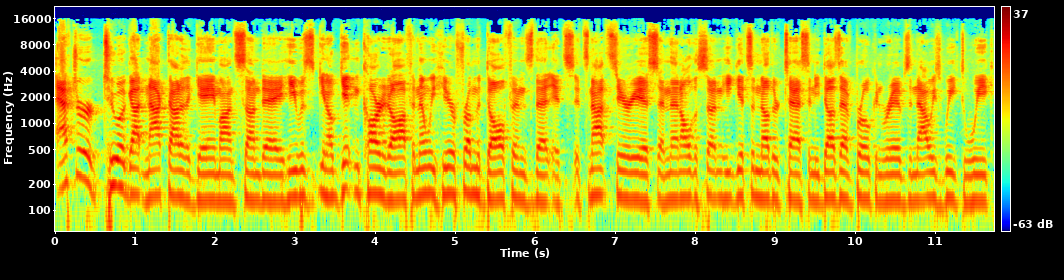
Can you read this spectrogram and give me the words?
After Tua got knocked out of the game on Sunday, he was you know getting carted off, and then we hear from the Dolphins that it's it's not serious, and then all of a sudden he gets another test, and he does have broken ribs, and now he's week to week.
